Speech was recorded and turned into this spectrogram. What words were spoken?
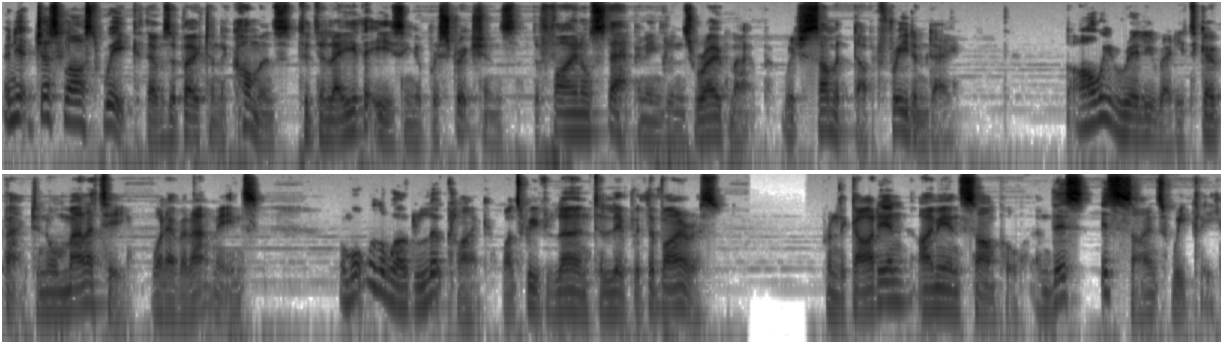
And yet, just last week, there was a vote in the Commons to delay the easing of restrictions, the final step in England's roadmap, which some had dubbed Freedom Day. Are we really ready to go back to normality, whatever that means? And what will the world look like once we've learned to live with the virus? From The Guardian, I'm Ian Sample, and this is Science Weekly.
